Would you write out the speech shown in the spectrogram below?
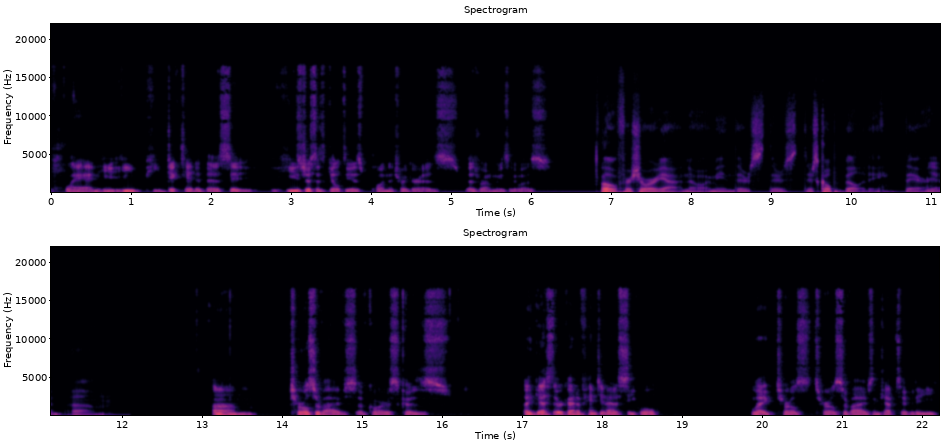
plan. He he he dictated this. He- he's just as guilty as pulling the trigger as as Ron Weasley was. Oh, for sure. Yeah. No, I mean, there's there's there's culpability there. Yeah. Um, Um, Terl survives, of course, because I guess they were kind of hinting at a sequel. Like Terl's Terl survives in captivity,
